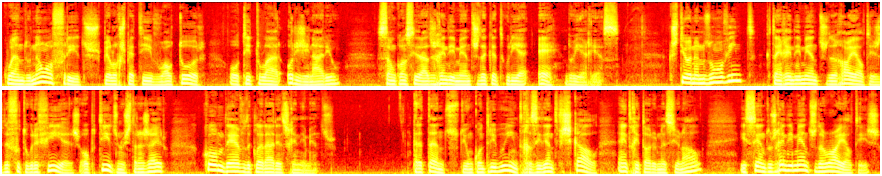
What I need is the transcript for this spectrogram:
quando não oferidos pelo respectivo autor ou titular originário, são considerados rendimentos da categoria E do IRS. Questiona-nos um ouvinte que tem rendimentos de royalties de fotografias obtidos no estrangeiro, como deve declarar esses rendimentos tratando-se de um contribuinte residente fiscal em território nacional e sendo os rendimentos da royalties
